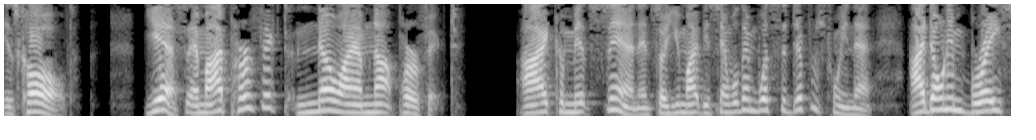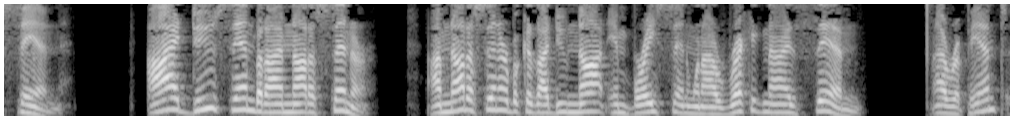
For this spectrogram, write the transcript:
is called. Yes, am I perfect? No, I am not perfect. I commit sin. And so you might be saying, well then what's the difference between that? I don't embrace sin. I do sin, but I'm not a sinner. I'm not a sinner because I do not embrace sin. When I recognize sin, I repent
